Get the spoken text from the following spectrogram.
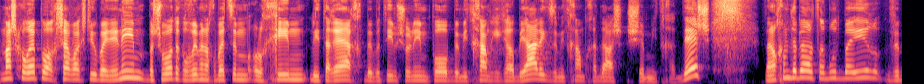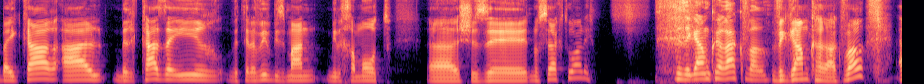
מה שקורה פה עכשיו, רק שתהיו בעניינים, בשבועות הקרובים אנחנו בעצם הולכים להתארח בבתים שונים פה במתחם כיכר ביאליק, זה מתחם חדש שמתחדש. ואנחנו הולכים לדבר על תרבות בעיר, ובעיקר על מרכז העיר ותל אביב בזמן מלחמות, אה, שזה נושא אקטואלי. וזה גם קרה כבר. וגם קרה כבר. Um,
